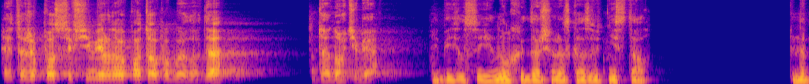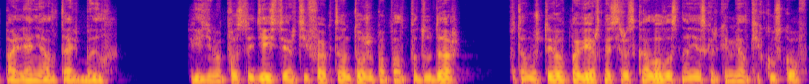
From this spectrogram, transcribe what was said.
Это же после всемирного потопа было, да? Да ну тебя. Обиделся Енох и дальше рассказывать не стал. На поляне алтарь был. Видимо, после действия артефакта он тоже попал под удар, потому что его поверхность раскололась на несколько мелких кусков.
